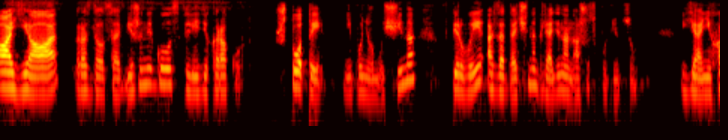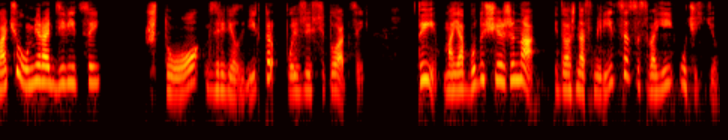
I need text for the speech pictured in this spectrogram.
«А я?» – раздался обиженный голос леди Каракурт. «Что ты?» – не понял мужчина, впервые озадаченно глядя на нашу спутницу. «Я не хочу умирать девицей». «Что?» – взревел Виктор, пользуясь ситуацией. «Ты моя будущая жена и должна смириться со своей участью».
